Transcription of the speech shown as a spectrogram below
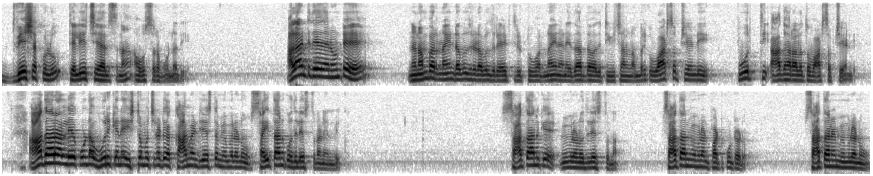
ద్వేషకులు తెలియచేయాల్సిన అవసరం ఉన్నది. అలాంటిది ఏదైనా ఉంటే నా number nine double three double three eight three two one nine అనే యథార్థవాది టీవీ ఛానల్ నంబర్కి వాట్సాప్ చేయండి. పూర్తి ఆధారాలతో వాట్సాప్ చేయండి. ఆధారాలు లేకుండా ఊరికనే ఇష్టం వచ్చినట్టుగా కామెంట్ చేస్తే మిమ్మల్ని సైతానికి వదిలేస్తున్నాను నేను మీకు. సాతానికే మిమ్మల్ని వదిలేస్తున్నా. సాతాను మిమ్మల్ని పట్టుకుంటాడు. సాతానే మిమ్మల్ని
